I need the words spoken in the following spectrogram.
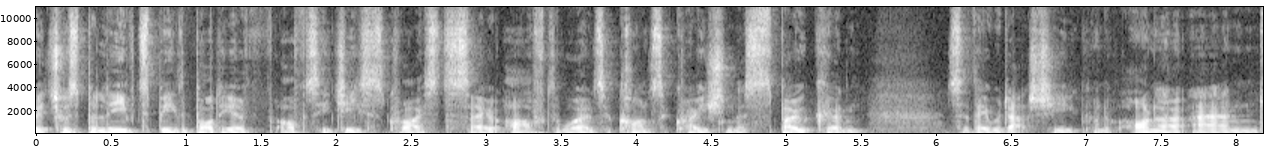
which was believed to be the body of obviously Jesus Christ. So after words of consecration are spoken, so they would actually kind of honour and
